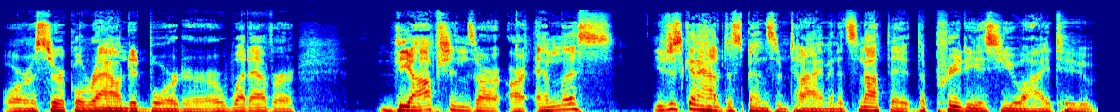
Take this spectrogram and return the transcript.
or a circle rounded border or whatever, the options are, are endless. You're just going to have to spend some time, and it's not the, the prettiest UI to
